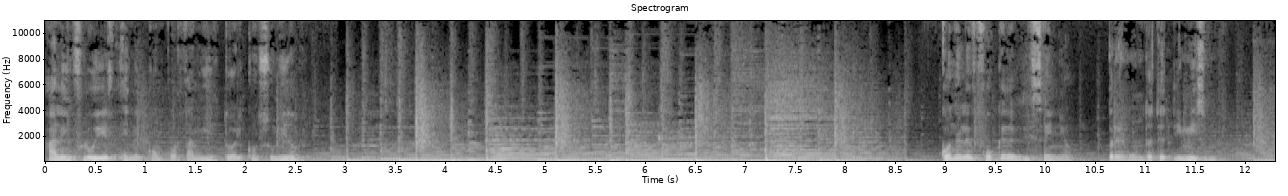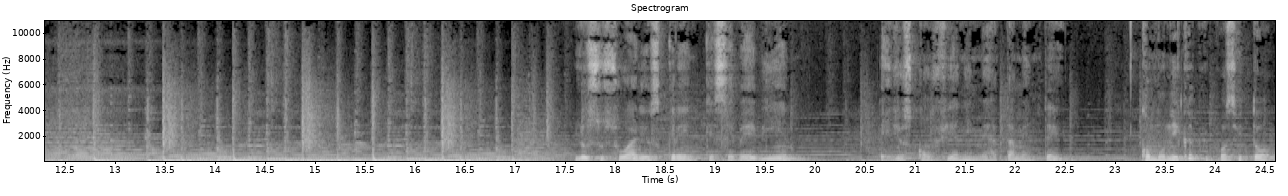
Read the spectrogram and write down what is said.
al influir en el comportamiento del consumidor. Con el enfoque del diseño, pregúntate a ti mismo, ¿Los usuarios creen que se ve bien? ¿Ellos confían inmediatamente? Comunica el propósito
